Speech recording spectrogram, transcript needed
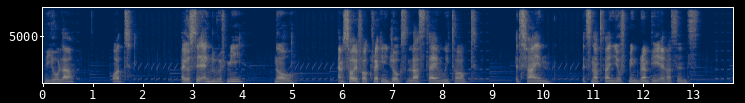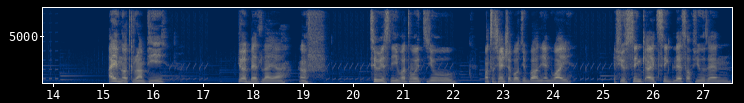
Viola? What? Are you still angry with me? No. I'm sorry for cracking jokes last time we talked. It's fine. It's not fine. You've been grumpy ever since. I'm not grumpy. You're a bad liar. Ugh. Seriously, what would you want to change about your body and why? If you think I'd think less of you, then...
